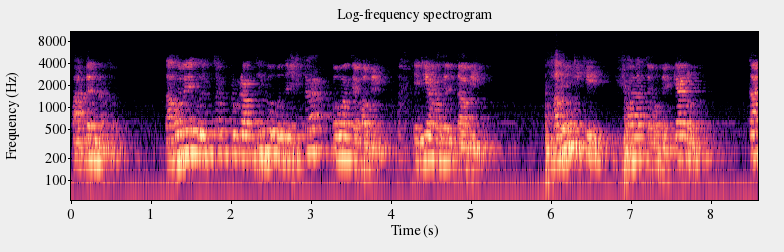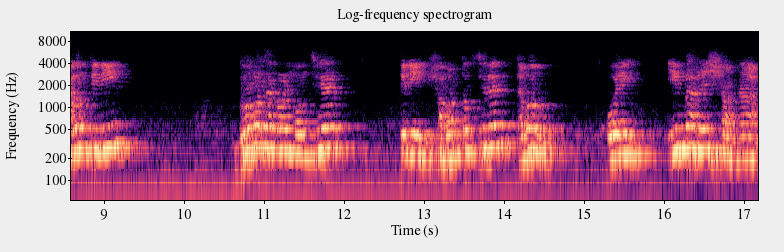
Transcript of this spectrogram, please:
পারবেন না তো। তাহলে ওই চট্টগ্রাম থেকে উপদেষ্টা কমাতে হবে। এটি আমাদের দাবি। ভারতীকে সরাতে হবে। কেন? কারণ তিনি গণজাগরণ মঞ্চের তিনি সমর্থক ছিলেন এবং ওই ইমরানের সরকার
